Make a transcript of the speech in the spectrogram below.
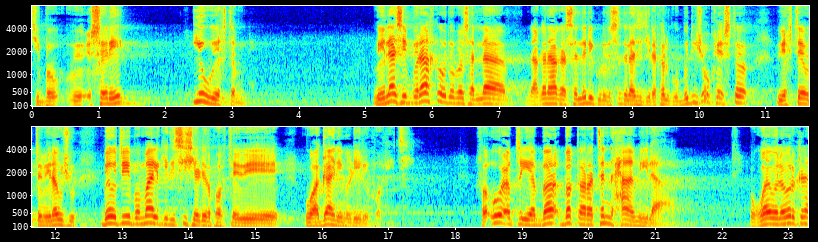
چې په سرې یو ویښته هم ویلا سی براخ کو دو بس الله داغه نه هغه سلری کړو د سد لاسي چې د خلکو بدی شو خسته ویخته او ته میلاو شو به او تی په مال کې د سی شی ډیر خوخته وي واګانې مې ډېرې خوښې دي فاعطي بقره حامله غوی ولا ورکړه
